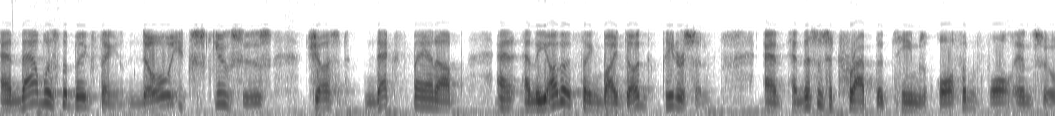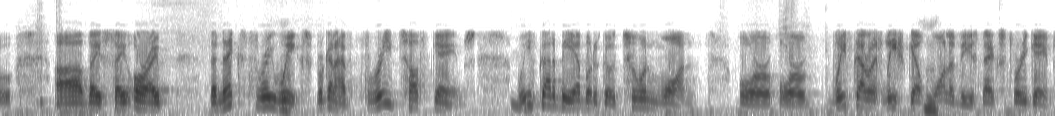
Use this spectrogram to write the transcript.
and that was the big thing. No excuses, just next man up. And, and the other thing by Doug Pederson and and this is a trap that teams often fall into. Uh, they say, "All right, the next three weeks we're going to have three tough games. We've got to be able to go two and one, or or we've got to at least get one of these next three games."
